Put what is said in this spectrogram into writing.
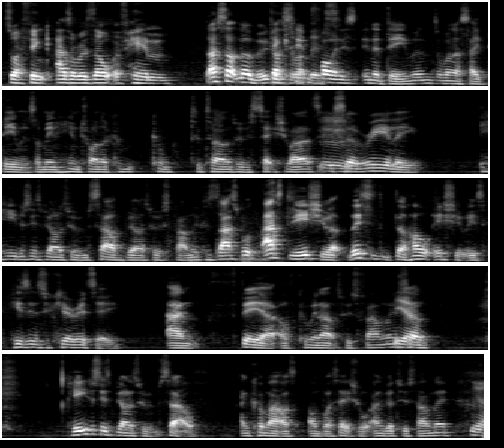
So I think as a result of him That's not low mood. That's Thinking him about this. finding his inner demons. And when I say demons, I mean him trying to come come to terms with his sexuality. Mm. So really, he just needs to be honest with himself, and be honest with his family, because that's what that's the issue. This is the whole issue: is his insecurity and fear of coming out to his family. Yeah. So he just needs to be honest with himself and come out as on bisexual and go to his family. Yeah.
